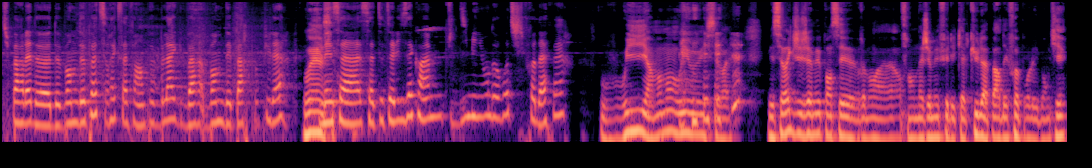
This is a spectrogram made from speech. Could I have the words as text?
Tu parlais de, de bande de potes, c'est vrai que ça fait un peu blague, bande des parts populaires. Ouais. Mais ça, ça totalisait quand même plus de 10 millions d'euros de chiffre d'affaires. Oui, à un moment, oui, oui, c'est vrai. Mais c'est vrai que j'ai jamais pensé vraiment à, enfin, on n'a jamais fait les calculs, à part des fois pour les banquiers,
